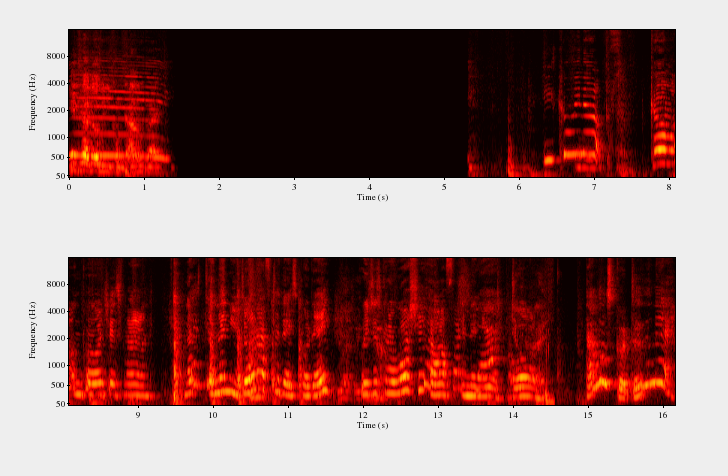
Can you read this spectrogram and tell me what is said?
You turn over, you come down, right? He's coming up. Come on, gorgeous man. Let's, and then you're done after this, buddy. We're just going to wash it off and then you're done. That looks good, doesn't it?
